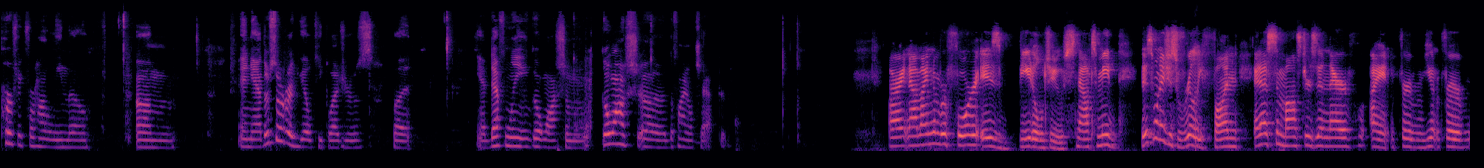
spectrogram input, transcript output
perfect for Halloween though. Um, and yeah, they're sort of guilty pleasures, but yeah, definitely go watch them. Go watch uh, the final chapter. All right, now my number four is Beetlejuice. Now, to me, this one is just really fun. It has some monsters in there. I for for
